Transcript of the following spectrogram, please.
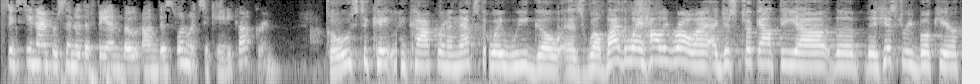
69% of the fan vote on this one went to Katie Cochran. Goes to Kaitlin Cochran, and that's the way we go as well. By the way, Holly Rowe, I, I just took out the, uh, the, the history book here.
